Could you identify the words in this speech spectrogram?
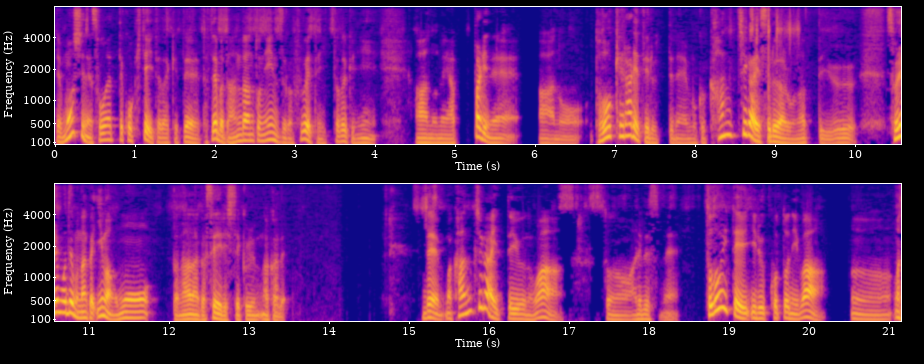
で、もしね、そうやってこう来ていただけて、例えばだんだんと人数が増えていった時に、あのね、やっぱりね、あの、届けられてるってね、僕勘違いするだろうなっていう、それもでもなんか今思ったな、なんか整理してくる中で。で、まあ、勘違いっていうのは、その、あれですね。届いていることには、うん、間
